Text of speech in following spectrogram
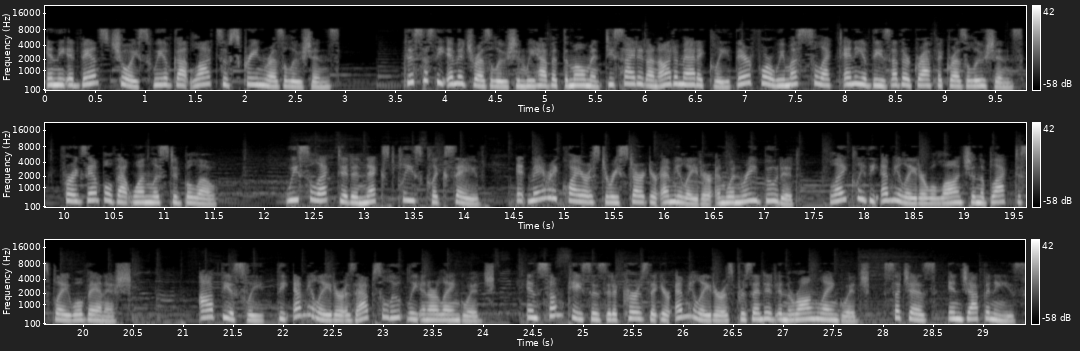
in the advanced choice we have got lots of screen resolutions. This is the image resolution we have at the moment decided on automatically therefore we must select any of these other graphic resolutions, for example that one listed below. We select it and next please click Save. It may require us to restart your emulator and when rebooted, likely the emulator will launch and the black display will vanish. Obviously, the emulator is absolutely in our language. In some cases it occurs that your emulator is presented in the wrong language, such as, in Japanese.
